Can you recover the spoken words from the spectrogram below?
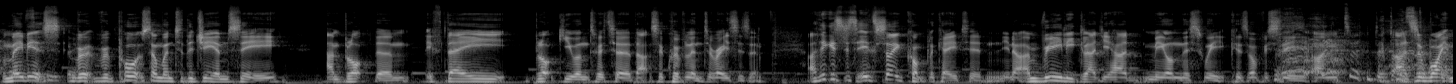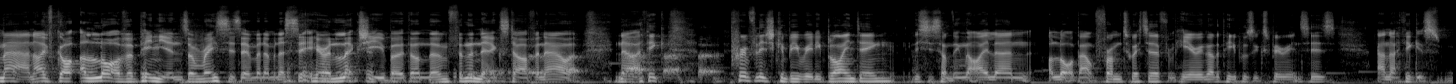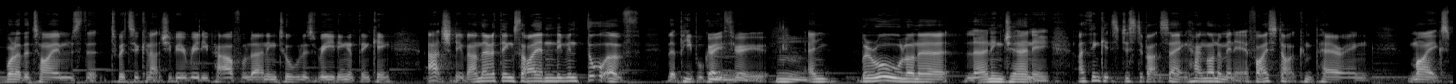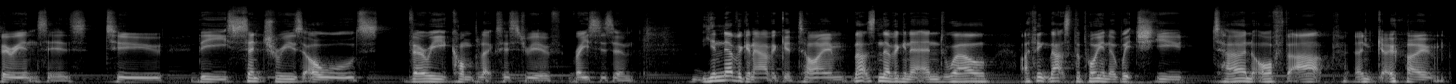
Or maybe it's re- report someone to the GMC and block them. If they block you on Twitter, that's equivalent to racism. I think it's just it's so complicated, and you know I'm really glad you had me on this week because obviously I'm as a white man I've got a lot of opinions on racism, and I'm going to sit here and lecture you both on them for the next half an hour. Now I think privilege can be really blinding. This is something that I learn a lot about from Twitter, from hearing other people's experiences. And I think it's one of the times that Twitter can actually be a really powerful learning tool is reading and thinking, actually, man, there are things that I hadn't even thought of that people go through. And we're all on a learning journey. I think it's just about saying, hang on a minute, if I start comparing my experiences to the centuries old, very complex history of racism, you're never going to have a good time. That's never going to end well. I think that's the point at which you turn off the app and go home,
